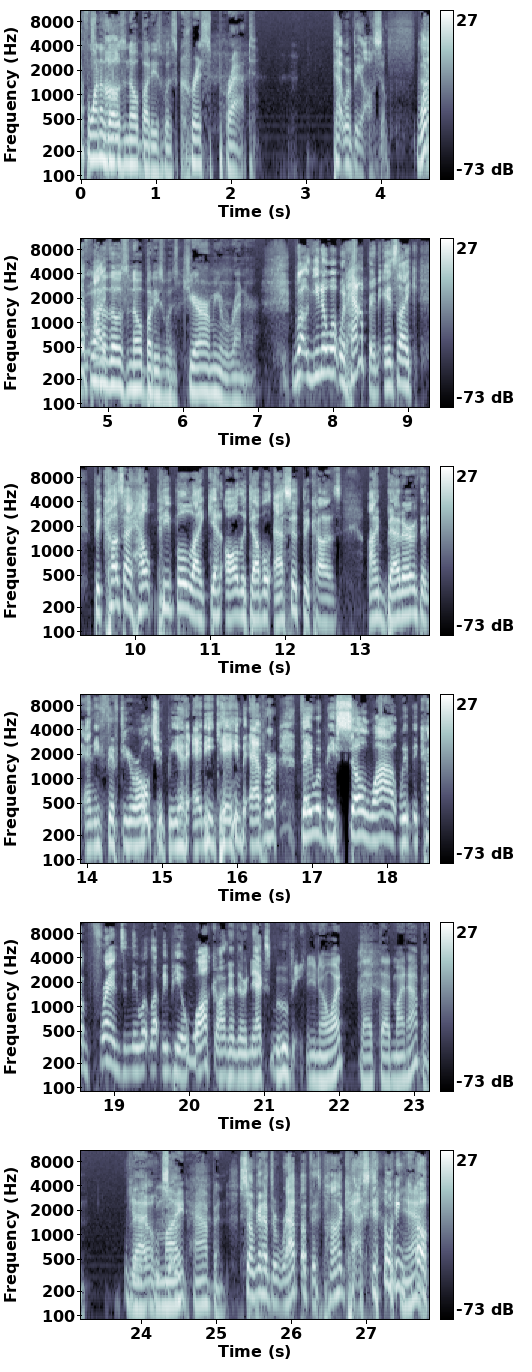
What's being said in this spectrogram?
if one of Oh. those nobodies was Chris Pratt? That would be awesome. What if one I- of those nobodies was Jeremy Renner? Well, you know what would happen is like because I help people like get all the double S's because I'm better than any 50 year old should be at any game ever. They would be so wild. We'd become friends and they would let me be a walk on in their next movie. You know what? That that might happen. You that know, so- might happen. So I'm going to have to wrap up this podcast now and Yeah. go,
